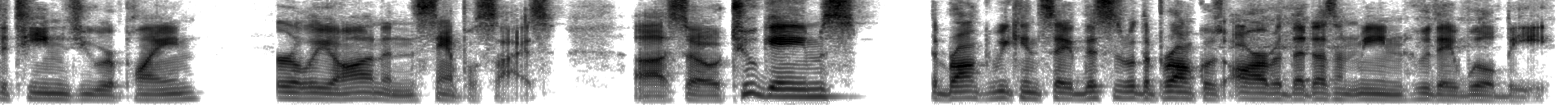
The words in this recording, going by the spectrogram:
the teams you were playing early on and the sample size. Uh, so two games, the Broncos, we can say this is what the Broncos are, but that doesn't mean who they will be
